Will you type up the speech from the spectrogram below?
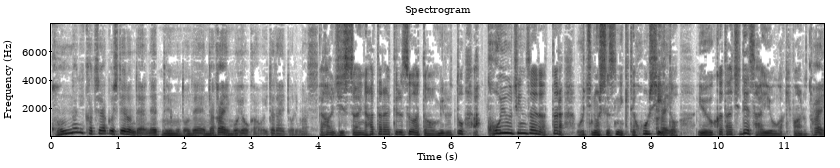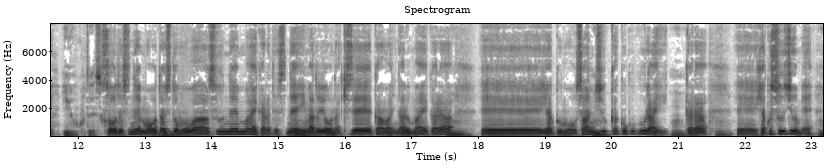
こんなに活躍してるんだよねっていうことで、高いご評価をいただいております。やはり実際に働いてる姿を見ると、あ、こういう人材だったら、うちの施設に来てほしいという形で採用が決まるとい。うことですか、はい、そうですね。もう私どもは数年前からですね、うん、今のような規制緩和になる前から、うん、えー、約もう30カ国ぐらいから、うん、えー、百数十名、うん、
